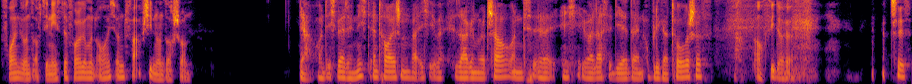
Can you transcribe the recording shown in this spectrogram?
freuen wir uns auf die nächste Folge mit euch und verabschieden uns auch schon. Ja, und ich werde nicht enttäuschen, weil ich sage nur Ciao und äh, ich überlasse dir dein obligatorisches. Auf Wiederhören. Tschüss.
